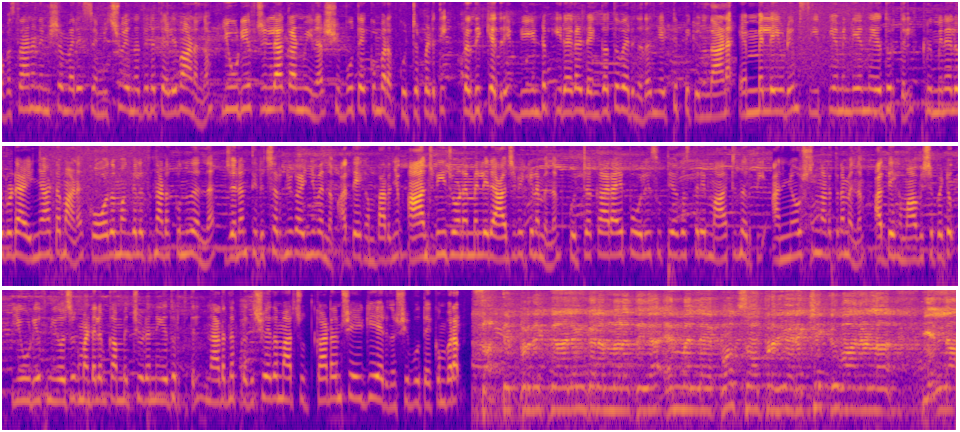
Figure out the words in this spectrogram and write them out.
അവസാന നിമിഷം വരെ ശ്രമിച്ചു എന്നതിന്റെ തെളിവാണെന്നും യു ഡി എഫ് ജില്ലാ കൺവീനർ ഷിബു തെക്കുംപറം കുറ്റപ്പെടുത്തി. പ്രതിക്കെതിരെ വീണ്ടും ഇരകൾ രംഗത്ത് വരുന്നത് ഞെട്ടിപ്പിക്കുന്നതാണ്. എം എൽ എയുടെയും സി പി എമ്മിന്റെയും നേതൃത്വത്തിൽ ക്രിമിനലുകളുടെ അഴിഞ്ഞാട്ടമാണ് കോതമംഗലത്ത് നടക്കുന്നതെന്ന് ജനം തിരിച്ചറിഞ്ഞു കഴിഞ്ഞുവെന്നും അദ്ദേഹം പറഞ്ഞു. Antony John M L A രാജിവെക്കണമെന്നും കുറ്റക്കാരായ പോലീസ് ഉദ്യോഗസ്ഥരെ മാറ്റി നിർത്തി അന്വേഷണം നടത്തണമെന്നും അദ്ദേഹം ആവശ്യപ്പെട്ടു. യു ഡി എഫ് നിയോജക മണ്ഡലം കമ്മിറ്റിയുടെ നേതൃത്വത്തിൽ നടന്ന പ്രതിഷേധ മാർച്ച് ഉദ്ഘാടനം ചെയ്യുകയായിരുന്നു ഷിബു തെക്കുംപുറം. സത്യപ്രതിജ്ഞാലംഘനം നടത്തിയ എം എൽ എ പോക്സോ പ്രതിയെ രക്ഷിക്കുവാനുള്ള എല്ലാ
